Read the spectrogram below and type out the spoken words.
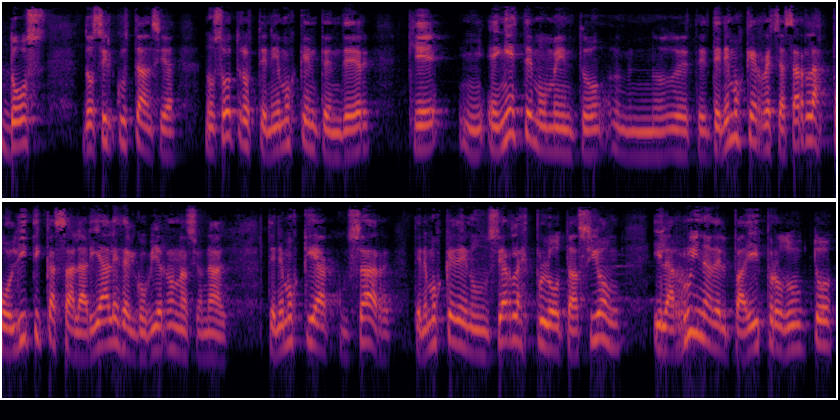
dos, dos circunstancias, nosotros tenemos que entender que mm, en este momento mm, este, tenemos que rechazar las políticas salariales del gobierno nacional tenemos que acusar, tenemos que denunciar la explotación y la ruina del país producto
